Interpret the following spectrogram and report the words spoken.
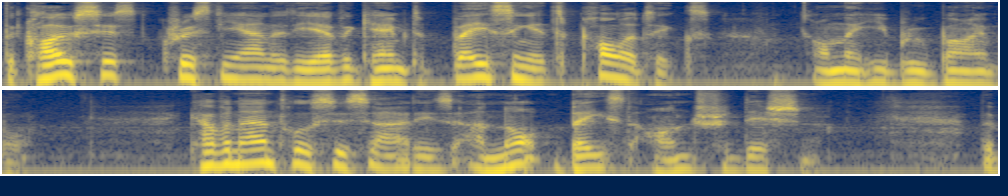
the closest Christianity ever came to basing its politics on the Hebrew Bible. Covenantal societies are not based on tradition. The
